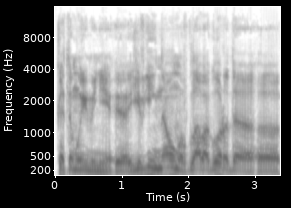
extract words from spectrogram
к этому имени, э, Евгений Наумов, глава города,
